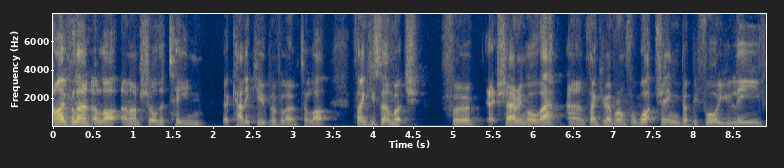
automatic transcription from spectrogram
I've learned a lot, and I'm sure the team at Kalicube have learned a lot. Thank you so much for uh, sharing all that. And thank you everyone for watching. But before you leave,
